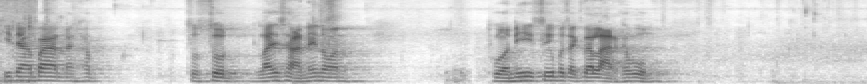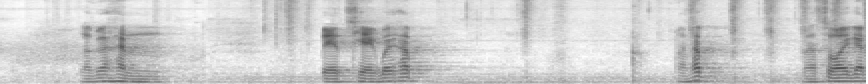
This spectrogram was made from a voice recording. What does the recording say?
ที่หน้าบ้านนะครับ สดๆไร้สารแน่นอน ถั่วนี้ซื้อมาจากตลาดครับผม แล้วก็หั่นแปดแฉกไว้ครับนะครับ มาซอยกัน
